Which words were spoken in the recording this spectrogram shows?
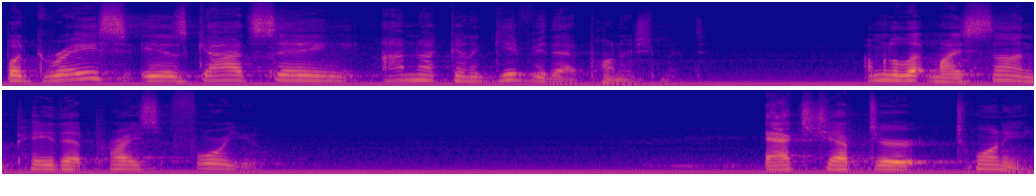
But grace is God saying, I'm not going to give you that punishment. I'm going to let my son pay that price for you. Acts chapter 20,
